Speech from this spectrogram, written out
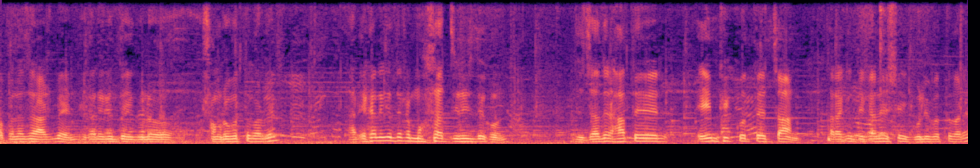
আপনারা যারা আসবেন এখানে কিন্তু এইগুলো সংগ্রহ করতে পারবেন। আর এখানে কিন্তু একটা মজার জিনিস দেখুন যে যাদের হাতের এইম ঠিক করতে চান তারা কিন্তু এখানে সেই গুলি করতে পারে।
